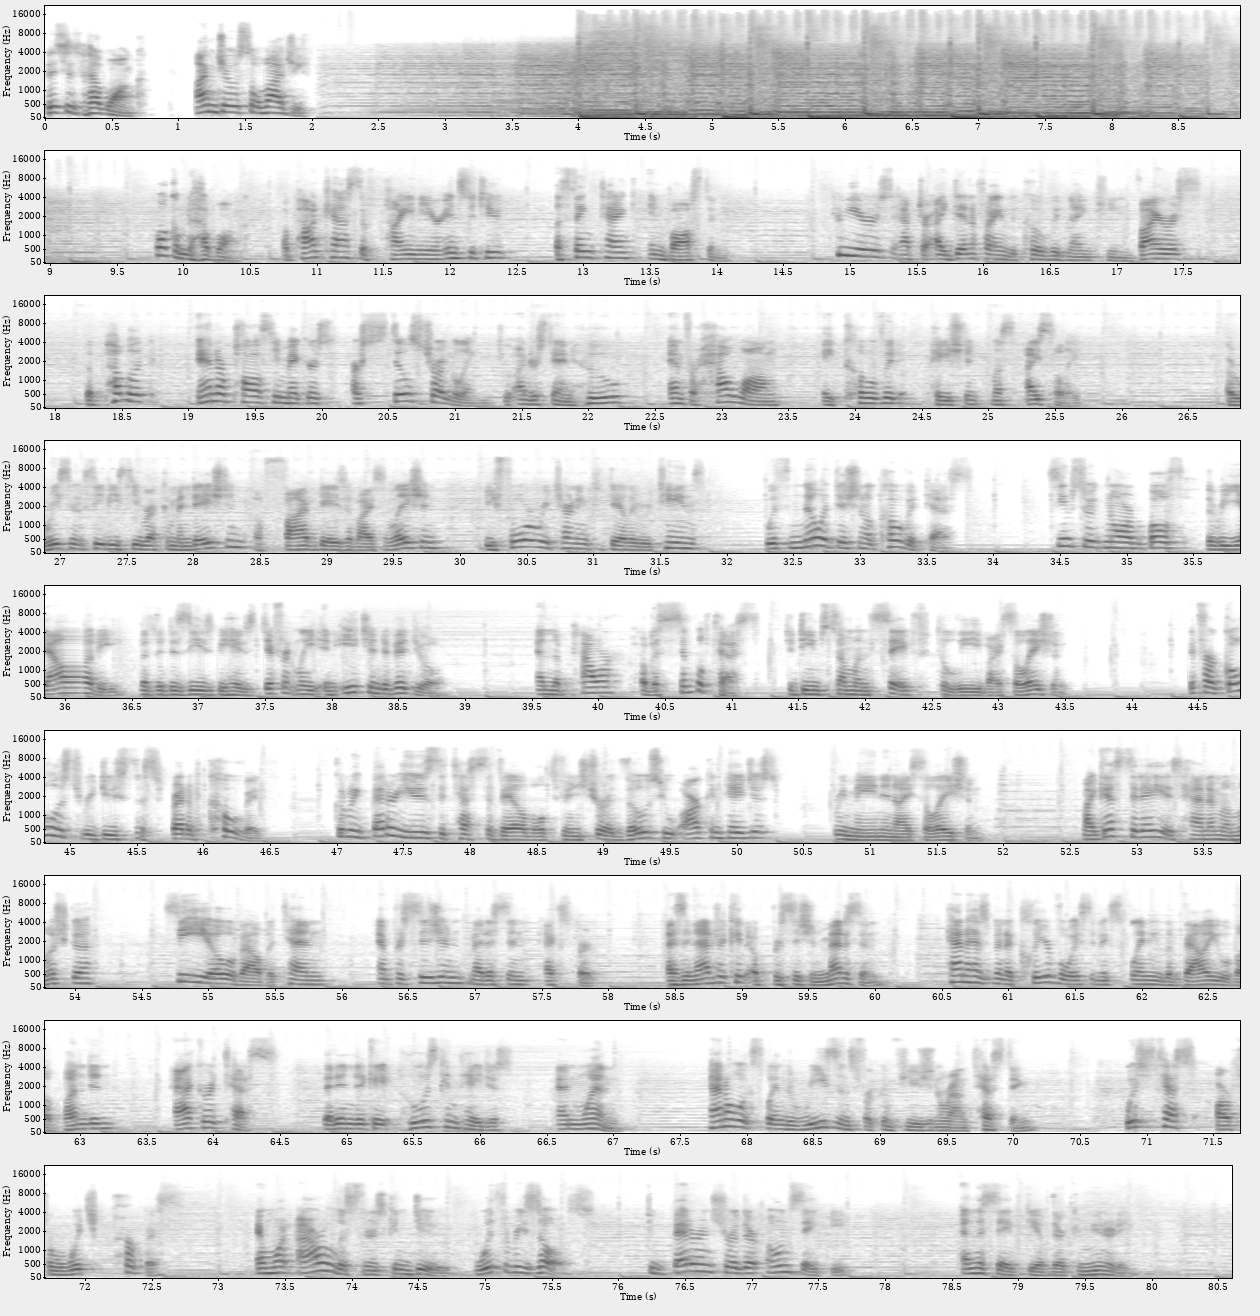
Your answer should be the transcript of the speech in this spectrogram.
This is Hubwonk. I'm Joe Selvaggi. Welcome to Hubwonk, a podcast of Pioneer Institute, a think tank in Boston. Two years after identifying the COVID 19 virus, the public and our policymakers are still struggling to understand who and for how long a COVID patient must isolate. A recent CDC recommendation of five days of isolation before returning to daily routines with no additional COVID tests seems to ignore both the reality that the disease behaves differently in each individual and the power of a simple test to deem someone safe to leave isolation. If our goal is to reduce the spread of COVID, could we better use the tests available to ensure those who are contagious remain in isolation? My guest today is Hannah Mamuszka, CEO of Alva 10 and precision medicine expert. As an advocate of precision medicine, Hannah has been a clear voice in explaining the value of abundant, accurate tests that indicate who is contagious and when. Hannah will explain the reasons for confusion around testing, which tests are for which purpose, and what our listeners can do with the results to better ensure their own safety and the safety of their community.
